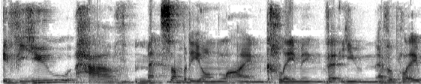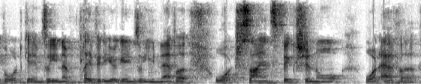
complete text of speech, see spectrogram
if you have met somebody online claiming that you never play board games or you never play video games or you never watch science fiction or whatever,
